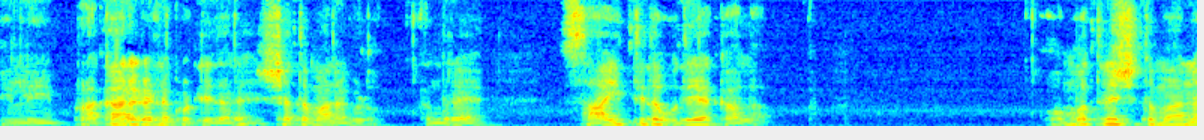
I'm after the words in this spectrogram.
ಇಲ್ಲಿ ಪ್ರಕಾರಗಳನ್ನ ಕೊಟ್ಟಿದ್ದಾರೆ ಶತಮಾನಗಳು. ಅಂದ್ರೆ ಸಾಹಿತ್ಯದ ಉದಯ ಕಾಲ. ಒಂಬತ್ತನೇ ಶತಮಾನ,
